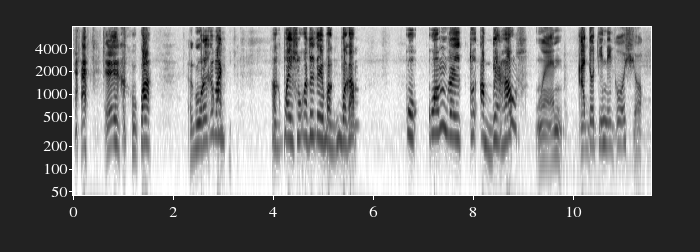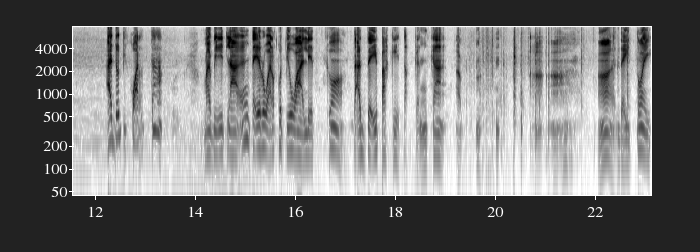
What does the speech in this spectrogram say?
eh, kuka. Agure ka man. Agpaiso ka dito eh, magbagam. Kukwam na ito a beer house. Wen, ado ti negosyo. Ado ti kwarta. Mabilit lang tairuar ko ti wallet ko. Tada ipakita kan ka. Ah, ah, ah, ah, daytoy.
